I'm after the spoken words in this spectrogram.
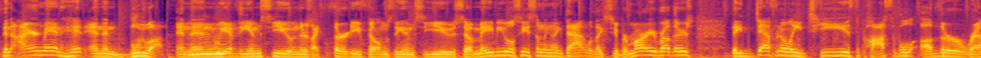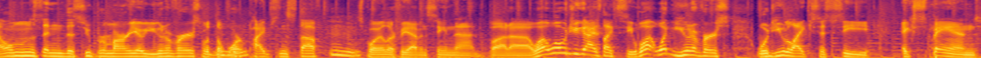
Then Iron Man hit and then blew up. And then Mm-hmm. we have the MCU and there's like 30 films in the MCU. So maybe we'll see something like that with like Super Mario Brothers. They definitely teased possible other realms in the Super Mario universe with the Mm-hmm. warp pipes and stuff. Spoiler if you haven't seen that. But uh what, what would you guys like to see? What what universe would you like to see expand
